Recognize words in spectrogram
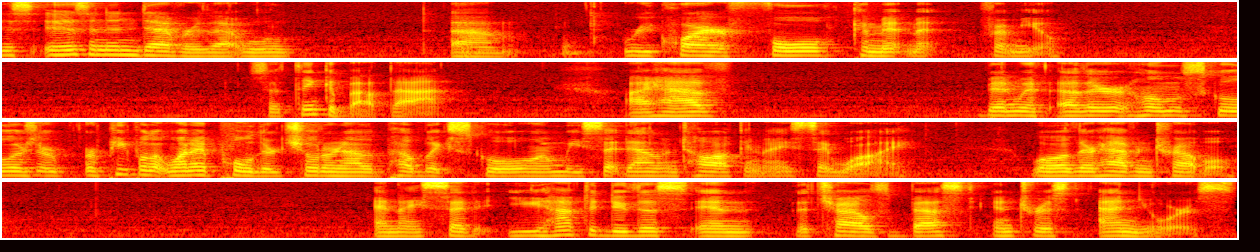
this is an endeavor that will um, require full commitment from you. So think about that. I have been with other homeschoolers or, or people that want to pull their children out of public school, and we sit down and talk, and I say, Why? Well, they're having trouble. And I said, You have to do this in the child's best interest and yours.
